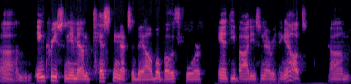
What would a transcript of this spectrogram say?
um, increase in the amount of testing that's available, both for antibodies and everything else, um,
